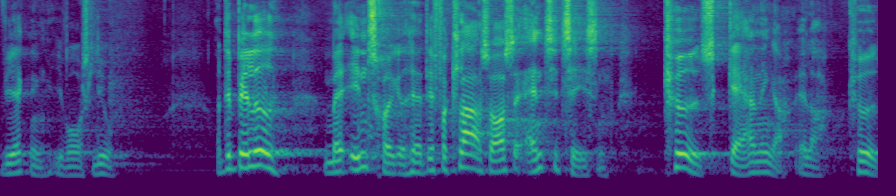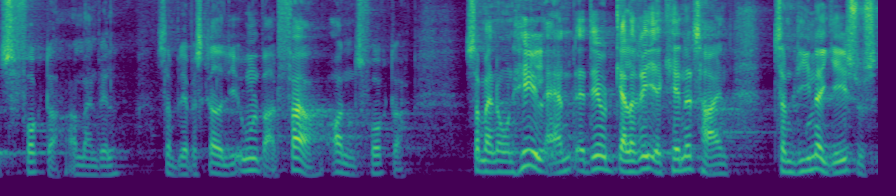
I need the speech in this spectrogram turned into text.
virkning i vores liv. Og det billede med indtrykket her, det forklarer så også antitesen. Kødets gerninger, eller kødets frugter, om man vil, som bliver beskrevet lige umiddelbart før åndens frugter. Som er nogle helt andre, det er jo et galleri af kendetegn, som ligner Jesus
